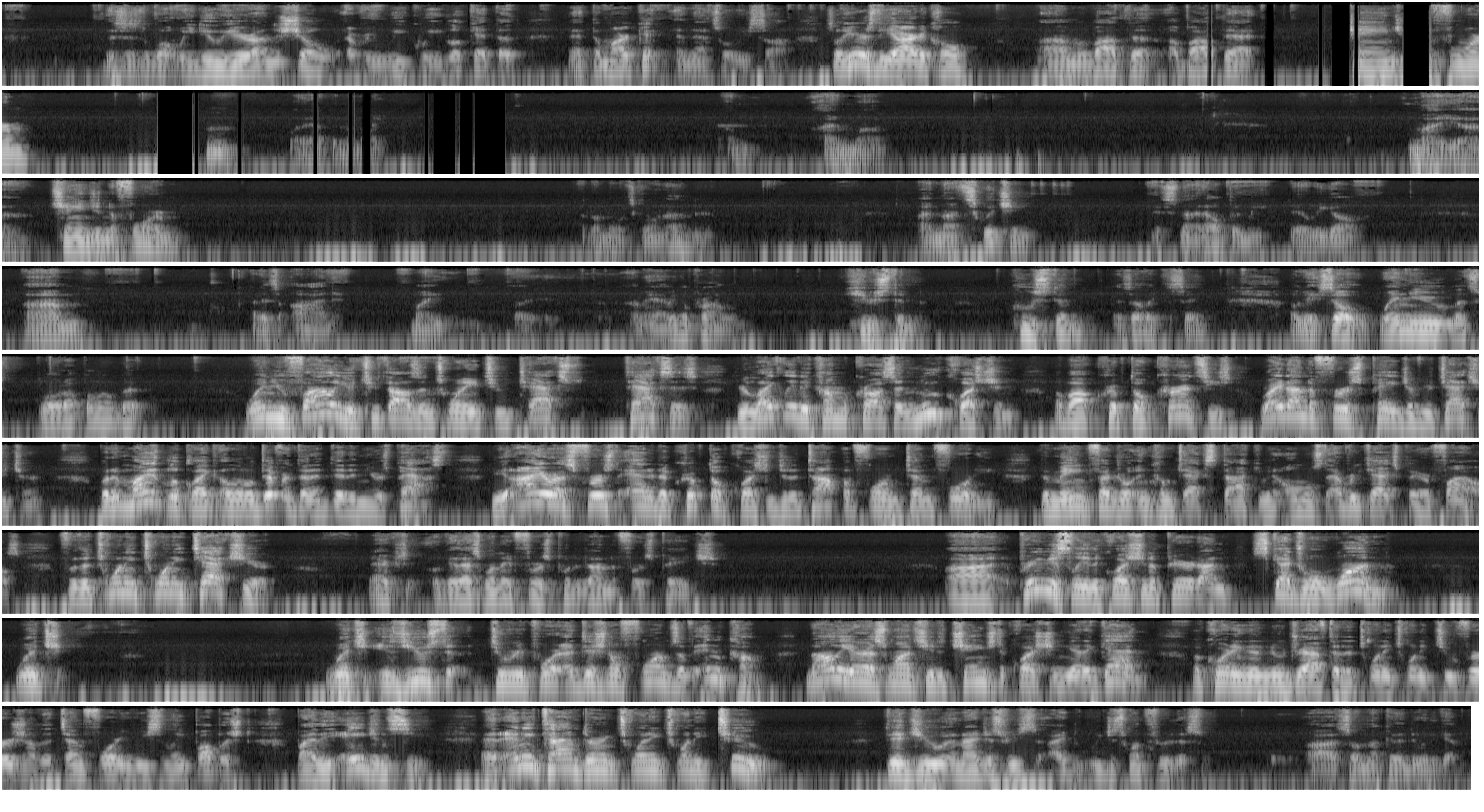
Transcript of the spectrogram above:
this is what we do here on the show. Every week we look at the at the market, and that's what we saw. So here's the article um, about the about that change form. Hmm, what happened to my? I'm, uh, my uh, change in the form. I don't know what's going on there. I'm not switching it's not helping me. There we go. Um, that is odd. My, I'm having a problem. Houston, Houston, as I like to say. Okay, so when you let's blow it up a little bit. When you file your 2022 tax taxes, you're likely to come across a new question about cryptocurrencies right on the first page of your tax return. But it might look like a little different than it did in years past. The IRS first added a crypto question to the top of Form 1040, the main federal income tax document almost every taxpayer files for the 2020 tax year. Actually, okay, that's when they first put it on the first page. Uh, previously, the question appeared on Schedule 1, which which is used to, to report additional forms of income. Now the IRS wants you to change the question yet again according to the new draft of the 2022 version of the 1040 recently published by the agency. At any time during 2022, did you? And I just I, we just went through this, uh, so I'm not going to do it again.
